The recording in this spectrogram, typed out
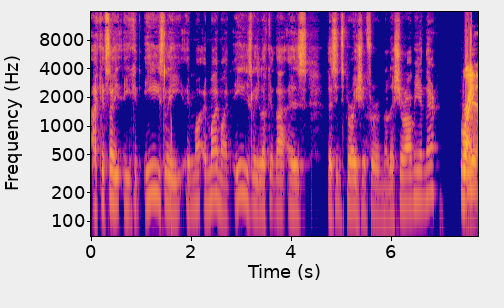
I could say you could easily, in my in my mind, easily look at that as there's inspiration for a militia army in there. Right. Yeah.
